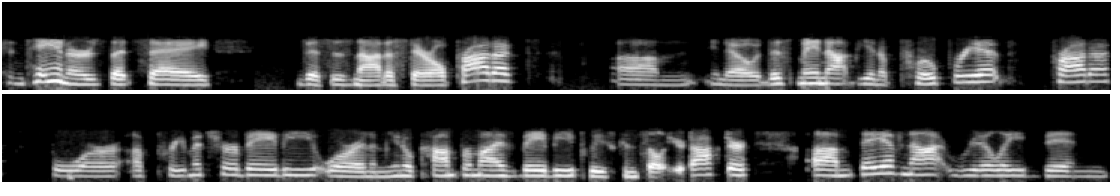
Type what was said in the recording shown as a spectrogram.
containers that say this is not a sterile product. Um, you know this may not be an appropriate product for a premature baby or an immunocompromised baby, please consult your doctor. Um, they have not really been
